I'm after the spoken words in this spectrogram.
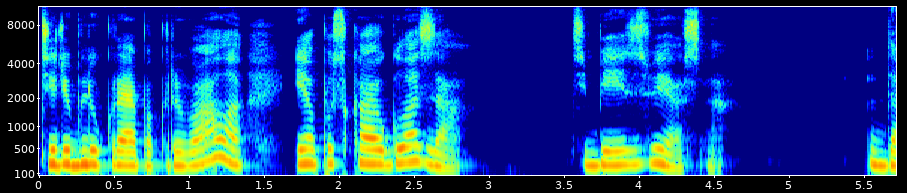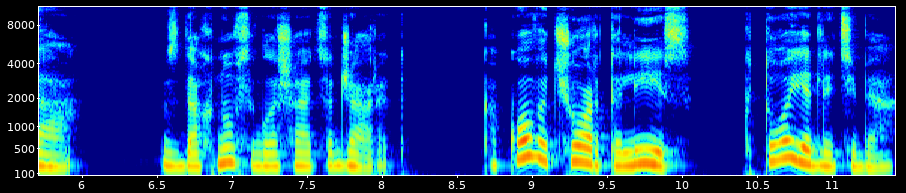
Тереблю край покрывала и опускаю глаза. Тебе известно. Да, вздохнув, соглашается Джаред. Какого черта, Лис? Кто я для тебя?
